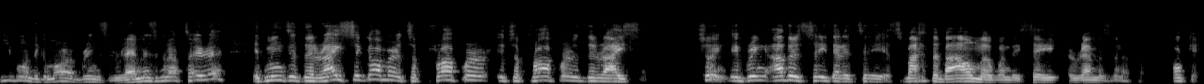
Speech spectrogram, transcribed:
even when the Gemara brings remez min Torah, it means that the Raisa Gomer, it's a proper, it's a proper deraisa. So they bring others say that it's a smachta ba'alma when they say remez min Okay.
